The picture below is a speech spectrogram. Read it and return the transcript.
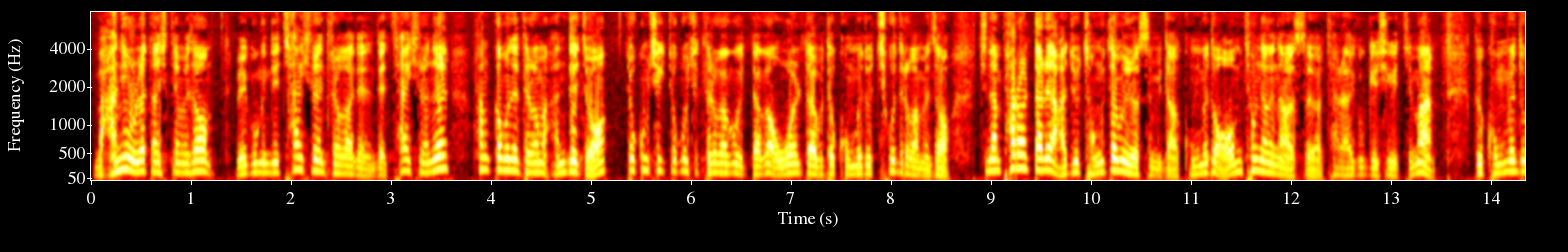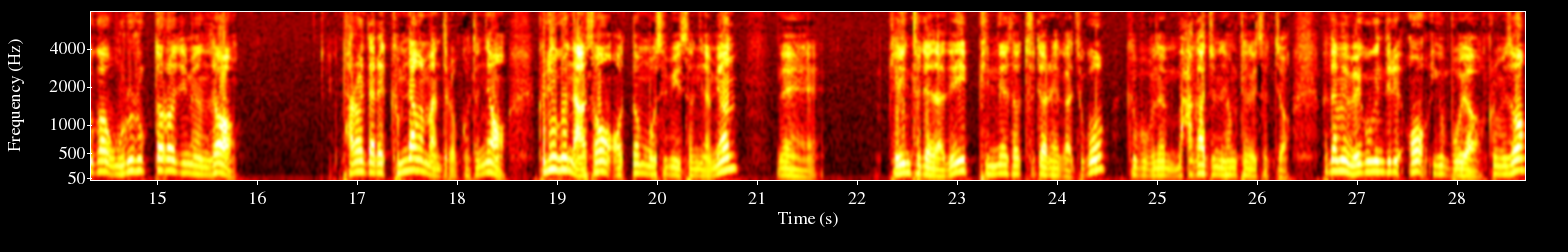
많이 올랐다는 시점에서 외국인들이 차익 실현 들어가야 되는데 차익 실현을 한꺼번에 들어가면 안 되죠. 조금씩 조금씩 들어가고 있다가 5월 달부터 공매도 치고 들어가면서 지난 8월 달에 아주 정점을 이뤘습니다. 공매도 엄청나게 나왔어요. 잘 알고 계시겠지만 그 공매도가 우르륵 떨어지면서 8월 달에 급락을 만들었거든요. 그리고 나서 어떤 모습이 있었냐면 네. 개인 투자자들이 빚내서 투자를 해가지고 그 부분을 막아주는 형태가 있었죠. 그 다음에 외국인들이 어 이거 뭐야 그러면서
